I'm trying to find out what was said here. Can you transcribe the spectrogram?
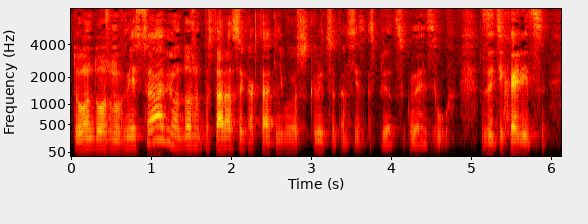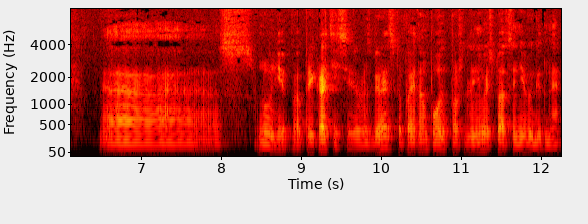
то он должен в месяц Ави, он должен постараться как-то от него скрыться, там, спрятаться куда-нибудь, затихариться а, ну, не, прекратить разбирательство по этому поводу, потому что для него ситуация невыгодная.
